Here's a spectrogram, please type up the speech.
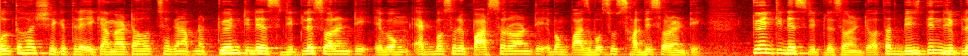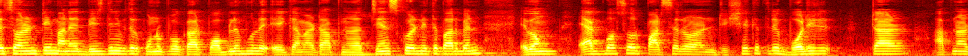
বলতে হয়, সেক্ষেত্রে এই ক্যামেরাটা হচ্ছে এখানে আপনার টোয়েন্টি ডেজ রিপ্লেস ওয়ারেন্টি এবং এক বছরের পার্সেল ওয়ারেন্টি এবং পাঁচ বছর service warranty twenty days replace warranty অর্থাৎ বিশ দিন রিপ্লেস ওয়ারেন্টি মানে বিশ দিনের ভিতর কোনো প্রকার প্রবলেম হলে এই ক্যামেরাটা আপনারা চেঞ্জ করে নিতে পারবেন এবং এক বছর পার্সেল ওয়ারেন্টি সেক্ষেত্রে বডিটার আপনার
